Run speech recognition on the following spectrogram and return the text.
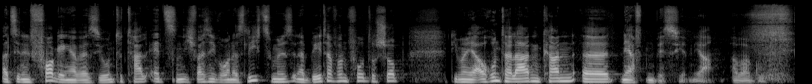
als in den Vorgängerversionen. Total ätzend. Ich weiß nicht, woran das liegt, zumindest in der Beta von Photoshop, die man ja auch runterladen kann. Äh, nervt ein bisschen, ja, aber gut.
